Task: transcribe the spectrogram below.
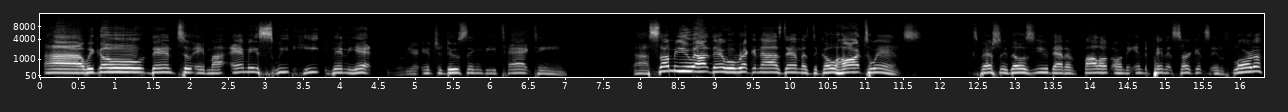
Uh, we go then to a Miami Sweet Heat vignette. You're introducing the tag team. Uh, some of you out there will recognize them as the Go Hard Twins especially those of you that have followed on the independent circuits in Florida.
